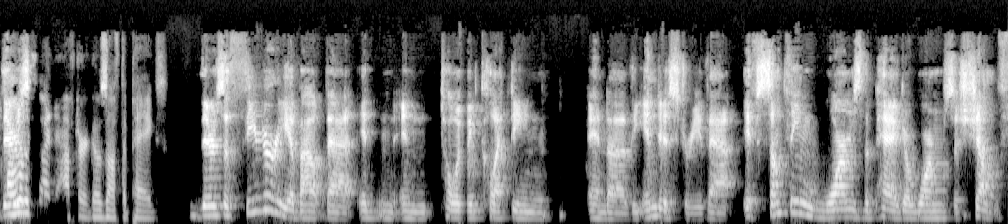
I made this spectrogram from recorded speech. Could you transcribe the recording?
There's, all of a sudden after it goes off the pegs. there's a theory about that in in toy collecting and uh, the industry that if something warms the peg or warms the shelf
